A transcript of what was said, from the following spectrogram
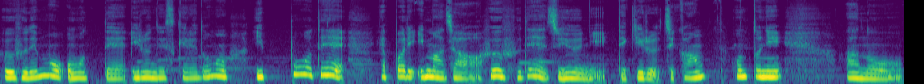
夫婦でも思っているんですけれども一方でやっぱり今じゃあ夫婦で自由にできる時間本当にあの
